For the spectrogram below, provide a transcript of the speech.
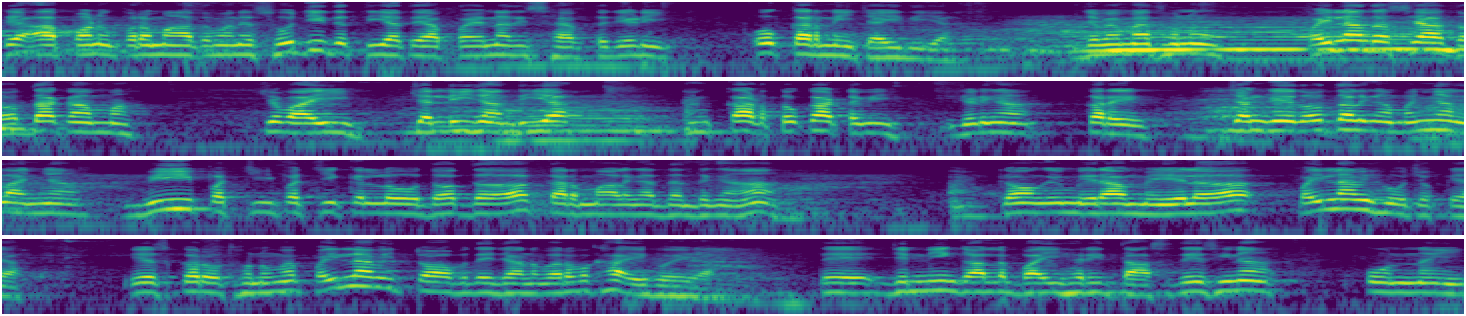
ਤੇ ਆਪਾਂ ਨੂੰ ਪਰਮਾਤਮਾ ਨੇ ਸੋਝੀ ਦਿੱਤੀ ਆ ਤੇ ਆਪਾਂ ਇਹਨਾਂ ਦੀ ਸਿਫਤ ਜਿਹੜੀ ਉਹ ਕਰਨੀ ਚਾਹੀਦੀ ਆ। ਜਿਵੇਂ ਮੈਂ ਤੁਹਾਨੂੰ ਪਹਿਲਾਂ ਦੱਸਿਆ ਦੁੱਧ ਦਾ ਕੰਮ ਚਵਾਈ ਚੱਲੀ ਜਾਂਦੀ ਆ, ਘੱਟ ਤੋਂ ਘੱਟ ਵੀ ਜਿਹੜੀਆਂ ਘਰੇ ਚੰਗੇ ਦੁੱਧ ਵਾਲੀਆਂ ਮੱਝਾਂ ਲਾਈਆਂ 20 25 25 ਕਿਲੋ ਦੁੱਧ ਕਰਮ ਵਾਲੀਆਂ ਦਿੰਦੀਆਂ। ਕਿਉਂਕਿ ਮੇਰਾ ਮੇਲ ਪਹਿਲਾਂ ਵੀ ਹੋ ਚੁੱਕਿਆ। ਇਸ ਘਰੋਂ ਤੁਹਾਨੂੰ ਮੈਂ ਪਹਿਲਾਂ ਵੀ ਟੌਪ ਦੇ ਜਾਨਵਰ ਵਿਖਾਏ ਹੋਏ ਆ। ਤੇ ਜਿੰਨੀ ਗੱਲ ਬਾਈ ਹਰੀ ਦੱਸਦੇ ਸੀ ਨਾ ਉਨਾ ਹੀ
